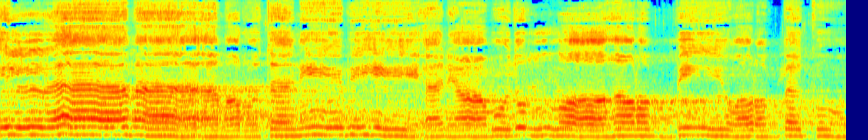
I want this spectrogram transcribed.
إلا ما أمرتني به أن اعبدوا الله ربي وربكم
